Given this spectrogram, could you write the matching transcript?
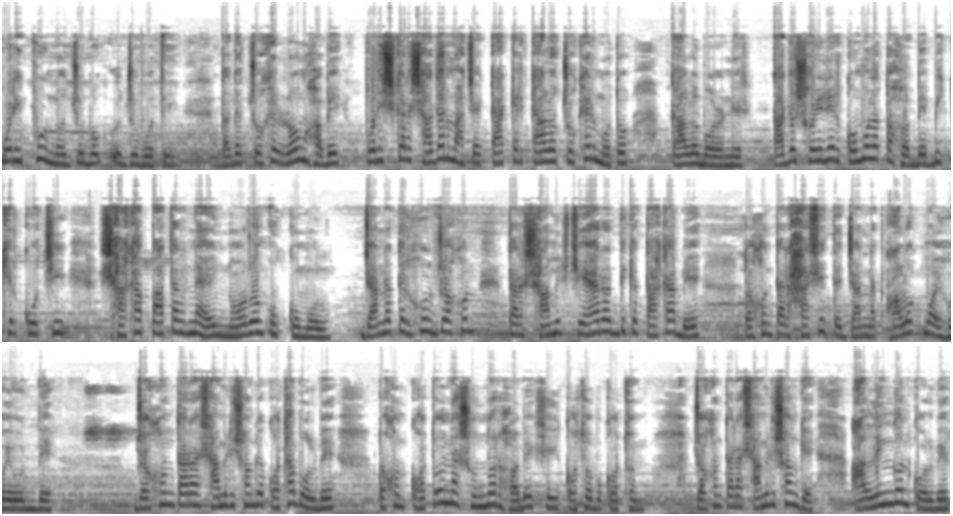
পরিপূর্ণ যুবক ও যুবতী। তাদের চোখের রং হবে পরিষ্কার সাদার মাঝে কাকের কালো চোখের মতো কালো বর্ণের। তাদের শরীরের কোমলতা হবে বৃক্ষের কচি শাখা পাতার ন্যায় নরম ও কোমল। জান্নাতের হুর যখন তার স্বামীর চেহারার দিকে তাকাবে, তখন তার হাসিতে জান্নাত আলোকময় হয়ে উঠবে। যখন তারা স্বামীর সঙ্গে কথা বলবে, তখন কতই না সুন্দর হবে সেই কথোপকথন। যখন তারা স্বামীর সঙ্গে আলিঙ্গন করবে,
